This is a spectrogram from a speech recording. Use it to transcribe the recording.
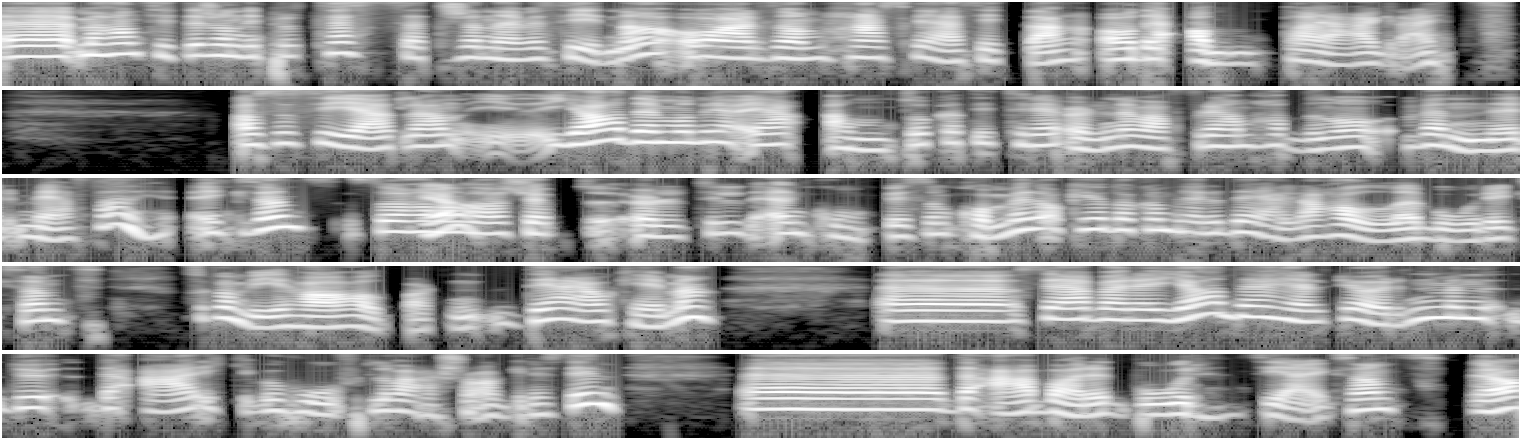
Eh, Men han sitter sånn i protest, setter seg ned ved siden av og er liksom 'Her skal jeg sitte', og det antar jeg er greit. Og så sier jeg til han ja, det må du gjøre. Jeg antok at de tre ølene var fordi han hadde noen venner med seg, ikke sant. Så han Ja. har da kjøpt øl til en kompis som kommer. Ok, da kan dere dele halve bordet, ikke sant. Så kan vi ha halvparten. Det er jeg ok med. Eh, så jeg bare ja, det er helt i orden, men du, det er ikke behov til å være så aggressiv. Eh, det er bare et bord, sier jeg, ikke sant. Ja.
